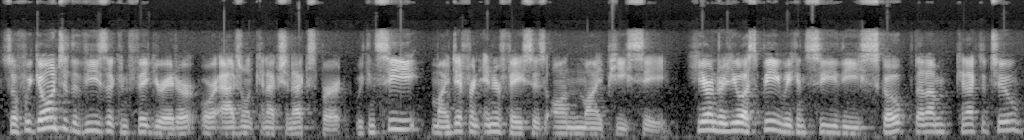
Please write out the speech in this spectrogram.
So if we go into the VISA configurator or Agilent Connection Expert, we can see my different interfaces on my PC. Here under USB, we can see the scope that I'm connected to.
